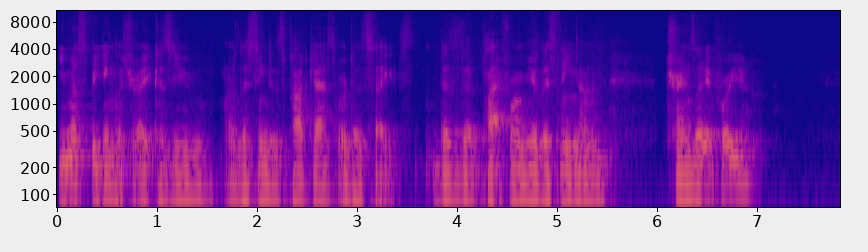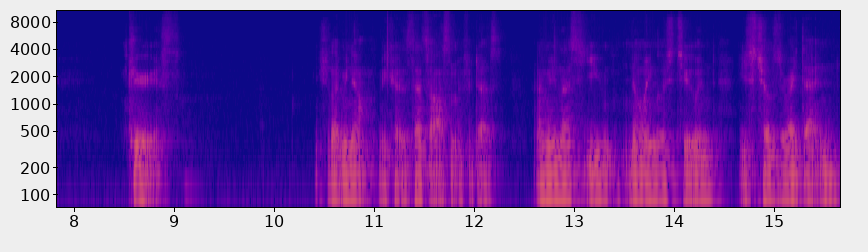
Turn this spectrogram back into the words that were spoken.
you must speak English, right? Because you are listening to this podcast, or does like does the platform you're listening on translate it for you? Curious. You should let me know because that's awesome if it does. I mean, unless you know English too and you just chose to write that in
